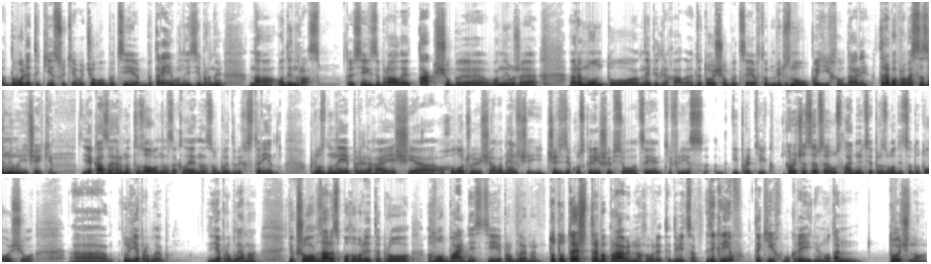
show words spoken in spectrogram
доволі таки суттєва. Чого? Бо ці батареї вони зібрані на один раз. Тобто їх зібрали так, щоб вони вже ремонту не підлягали. Для того, щоб цей автомобіль знову поїхав далі, треба провести заміну ячейки, яка загерметизована, заклеєна з обидвих сторін. Плюс до неї прилягає ще охолоджуюча ламель, через яку, скоріше всього, цей антифріз і протік. Коротше, це все ускладнюється і призводиться до того, що е, ну, є проблема. Є проблема. Якщо зараз поговорити про глобальність цієї проблеми, то тут теж треба правильно говорити. Дивіться, зікрів таких в Україні, ну там точно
